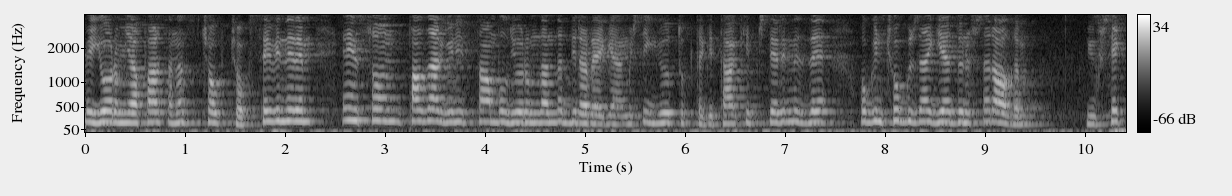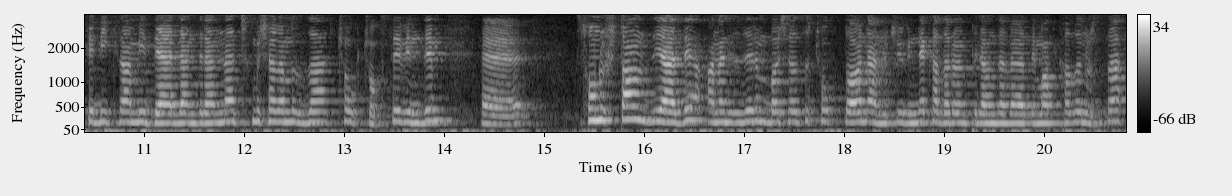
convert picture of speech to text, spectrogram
ve yorum yaparsanız çok çok sevinirim. En son pazar günü İstanbul yorumdan da bir araya gelmiştik. YouTube'daki takipçilerimizle o gün çok güzel geri dönüşler aldım. Yüksekte bir ikramiye değerlendirenler çıkmış aramızda. Çok çok sevindim. Ee, sonuçtan ziyade analizlerin başarısı çok daha önemli. Çünkü ne kadar ön planda verdiğim at kazanırsa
